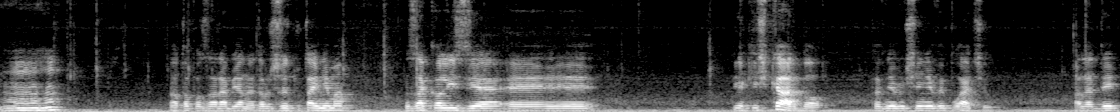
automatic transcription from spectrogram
Mhm. No to pozarabiane. Dobrze, że tutaj nie ma za kolizję yy, jakiś kar, bo pewnie bym się nie wypłacił. Ale dy...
